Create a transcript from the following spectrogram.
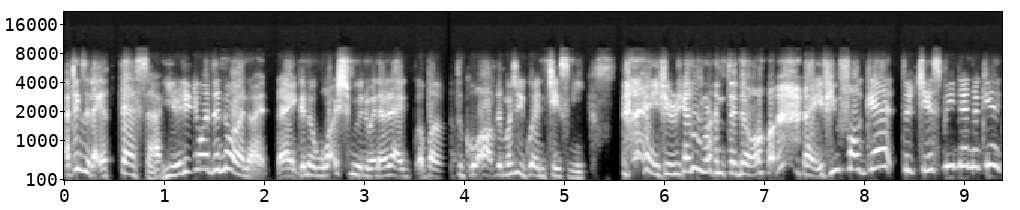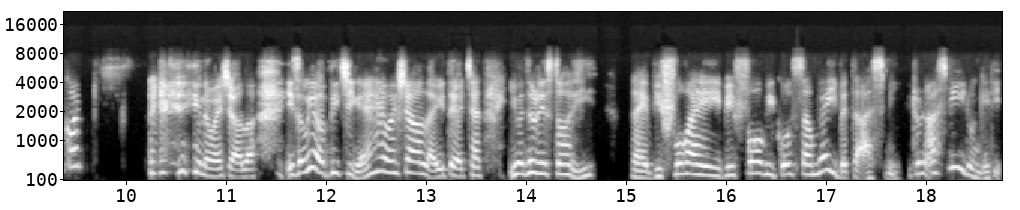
I think it's like a test. Uh. You really want to know or not? Right? Going to watch me whenever I'm about to go out the masjid, go and chase me. if you really want to know. Right? If you forget to chase me, then okay, go. you know, mashallah. It's a way of teaching, eh? Mashallah. You tell a child, You want to know the story? Like before I before we go somewhere, you better ask me. You don't ask me, you don't get it.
